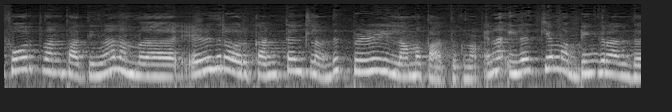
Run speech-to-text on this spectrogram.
ஃபோர்த் uh, ஒன் பார்த்திங்கன்னா நம்ம எழுதுகிற ஒரு கண்டென்ட்டில் வந்து பிழை இல்லாமல் பார்த்துக்கணும் ஏன்னா இலக்கியம் அப்படிங்கிற அந்த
